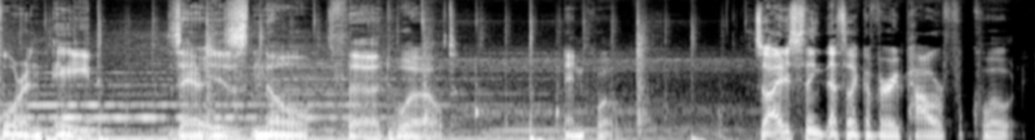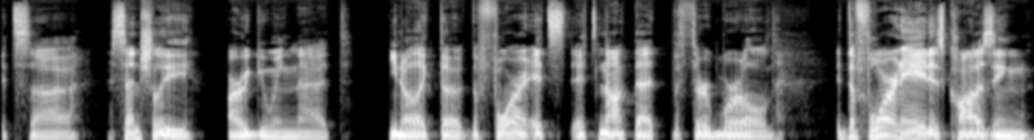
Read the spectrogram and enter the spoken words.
foreign aid, there is no third world. End quote. So I just think that's like a very powerful quote. It's uh essentially arguing that you know like the the foreign it's it's not that the third world the foreign aid is causing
